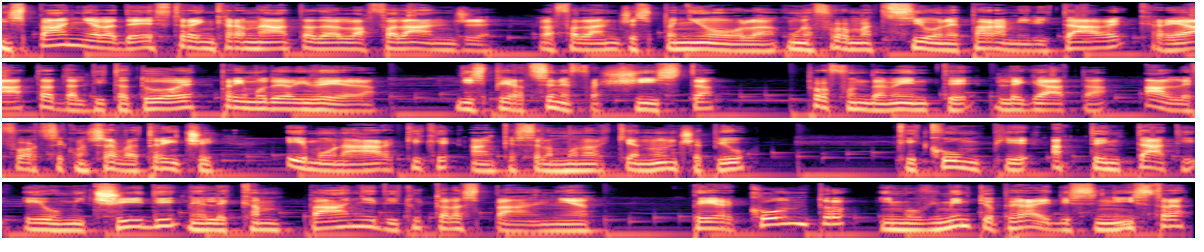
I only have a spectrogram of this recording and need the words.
In Spagna la destra è incarnata dalla Falange, la Falange spagnola, una formazione paramilitare creata dal dittatore Primo de Rivera, di ispirazione fascista profondamente legata alle forze conservatrici e monarchiche, anche se la monarchia non c'è più, che compie attentati e omicidi nelle campagne di tutta la Spagna. Per contro, i movimenti operai di sinistra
